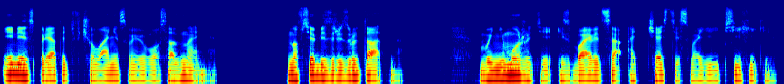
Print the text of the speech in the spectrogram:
или спрятать в чулане своего сознания. Но все безрезультатно. Вы не можете избавиться от части своей психики.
